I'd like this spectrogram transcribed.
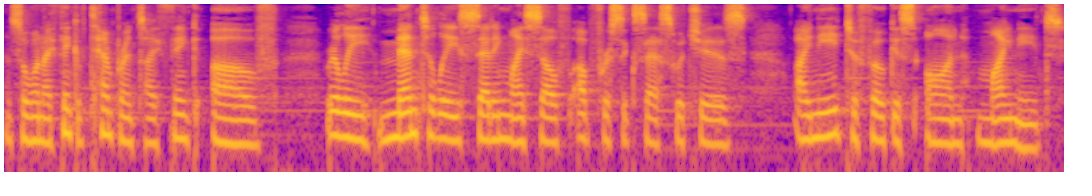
And so when I think of temperance, I think of really mentally setting myself up for success, which is I need to focus on my needs.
